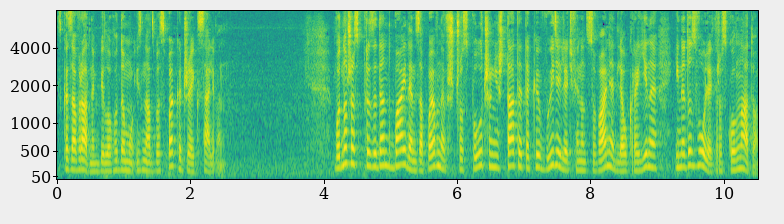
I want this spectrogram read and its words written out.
сказав радник Білого Дому із нацбезпеки Джейк Саліван. Водночас президент Байден запевнив, що Сполучені Штати таки виділять фінансування для України і не дозволять розкол НАТО.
